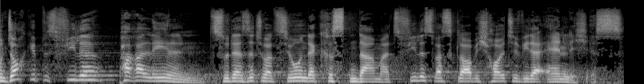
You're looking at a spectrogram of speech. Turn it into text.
Und doch gibt es viele Parallelen zu der Situation der Christen damals. Vieles, was, glaube ich, heute wieder ähnlich ist.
